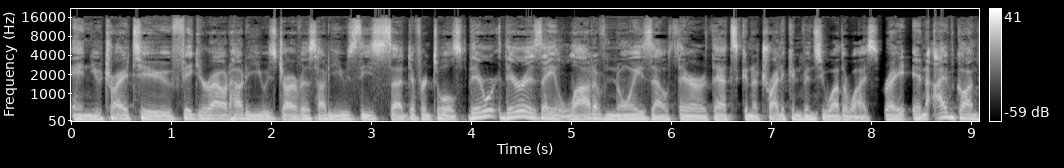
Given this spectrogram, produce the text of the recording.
and you try to figure out how to use Jarvis, how to use these uh, different tools, there there is a lot of noise out there that's going to try to convince you otherwise, right? And I've gone,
